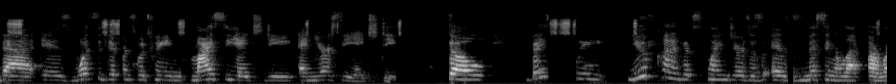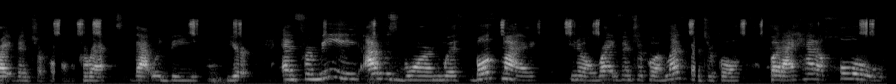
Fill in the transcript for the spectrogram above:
that is what's the difference between my CHD and your CHD? So basically, you've kind of explained yours as, as missing a, a right ventricle, correct? That would be your. And for me, I was born with both my, you know, right ventricle and left ventricle, but I had a hole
